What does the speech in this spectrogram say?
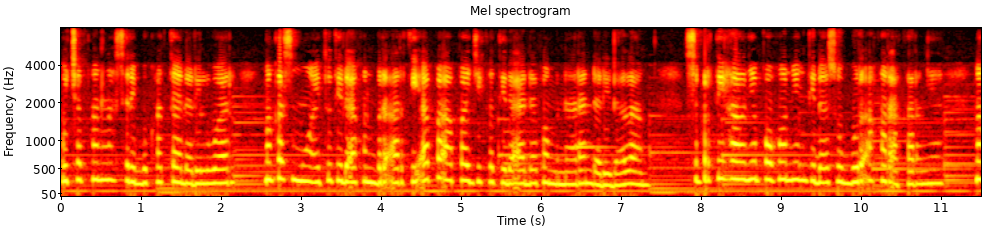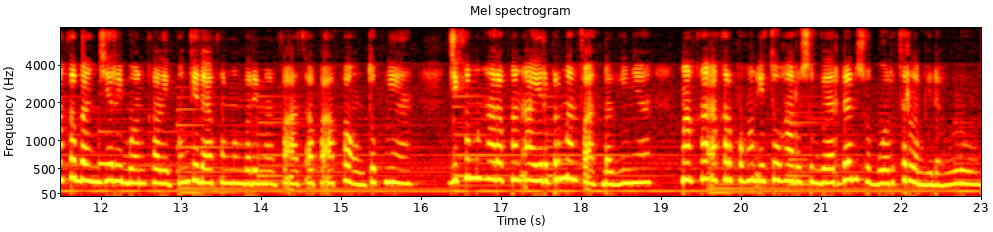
Ucapkanlah seribu kata dari luar, maka semua itu tidak akan berarti apa-apa jika tidak ada pembenaran dari dalam. Seperti halnya pohon yang tidak subur akar-akarnya, maka banjir ribuan kali pun tidak akan memberi manfaat apa-apa untuknya. Jika mengharapkan air bermanfaat baginya, maka akar pohon itu harus segar dan subur terlebih dahulu.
